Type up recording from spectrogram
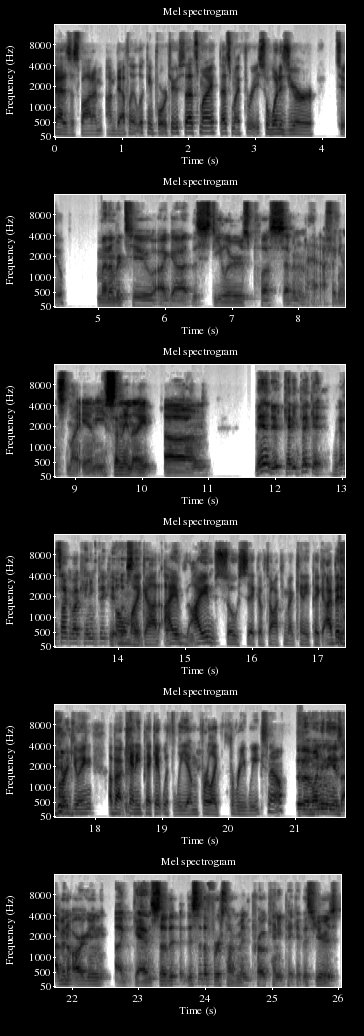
that is a spot I'm I'm definitely looking forward to. So that's my that's my three. So what is your two? My number two, I got the Steelers plus seven and a half against Miami Sunday night. Um, man, dude, Kenny Pickett. We got to talk about Kenny Pickett. Oh my like god, I I am so sick of talking about Kenny Pickett. I've been arguing about Kenny Pickett with Liam for like three weeks now. So the funny thing is, I've been arguing against. So th- this is the first time I've been pro Kenny Pickett. This year is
